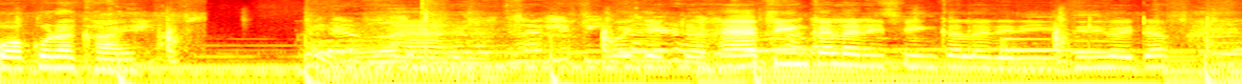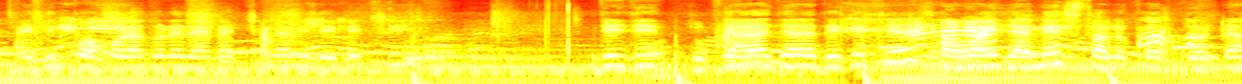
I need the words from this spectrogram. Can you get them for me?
পকোড়া খায়। হ্যাঁ ওই যে একটা হ্যাঁ পিঙ্ক কালারই, পিঙ্ক কালারেরই। দিদিভাইটা একদিন পকোড়া করে দেখাচ্ছিল, আমি দেখেছি। যে যে যারা যারা দেখেছে, সবাই জানে স্থলপদ্মটা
